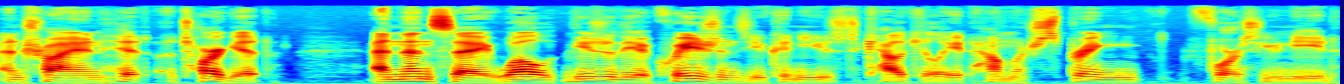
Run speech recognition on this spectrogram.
and try and hit a target, and then say, well, these are the equations you can use to calculate how much spring force you need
